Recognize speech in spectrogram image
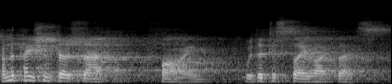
And the patient does that fine with a display like this.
